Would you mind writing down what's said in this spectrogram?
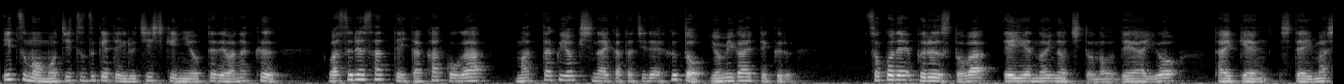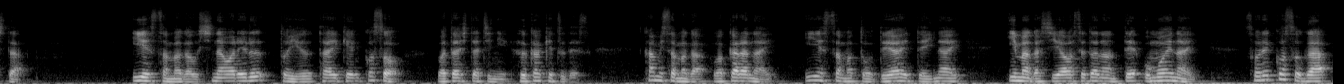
いつも持ち続けている知識によってではなく忘れ去っていた過去が全く予期しない形でふとよみがえってくるそこでプルーストは永遠の命との出会いを体験していましたイエス様が失われるという体験こそ私たちに不可欠です。神様がわからないイエス様と出会えていない今が幸せだなんて思えないそれこそが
